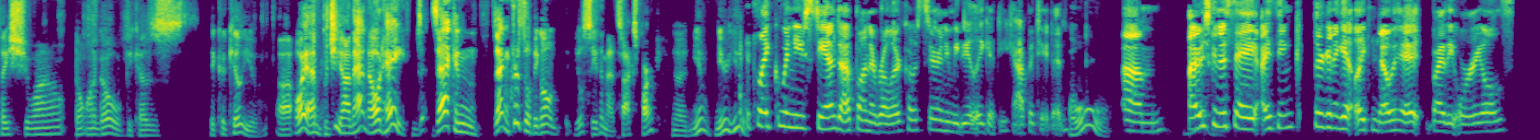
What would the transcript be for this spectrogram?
place you want don't want to go because it could kill you. Uh, oh yeah, but on that note, hey, Zach and Zach and Crystal will be going. You'll see them at Sox Park, uh, you know, near you. It's like when you stand up on a roller coaster and immediately get decapitated. Oh. Um, I was gonna say I think they're gonna get like no hit by the Orioles,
